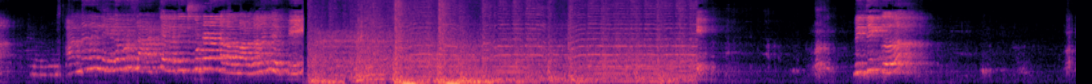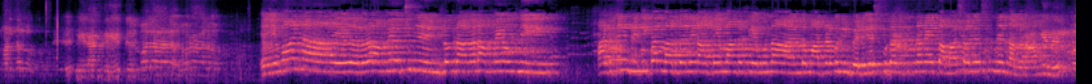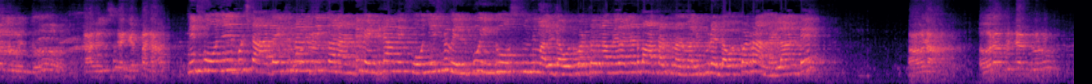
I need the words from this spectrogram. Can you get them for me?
నేను ఫోన్ చేసి ఇప్పుడు స్టార్ట్ అవుతున్నారు అంటే వెంటనే ఆమె ఫోన్ చేసి నువ్వు వెళ్ళిపో ఇందు వస్తుంది మళ్ళీ డౌట్ పడుతుంది నా మీద అన్నట్టు మాట్లాడుతున్నాడు. మళ్ళీ ఇప్పుడు డౌట్ పడరా అన్న? ఇలా అంటే?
